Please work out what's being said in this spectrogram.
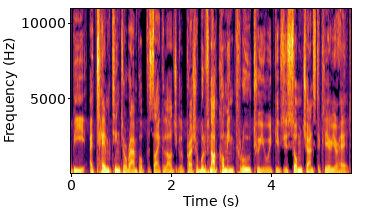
be attempting to ramp up the psychological pressure, but if not coming through to you, it gives you some chance to clear your head.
